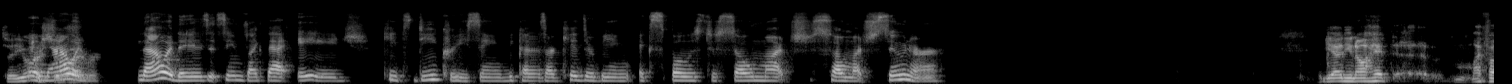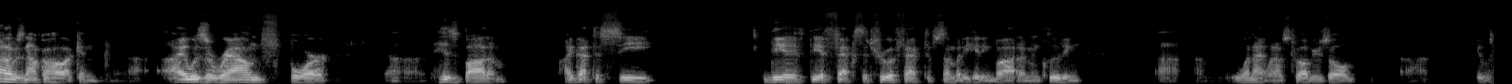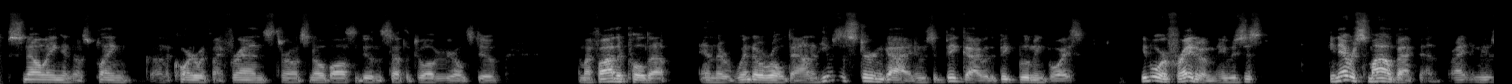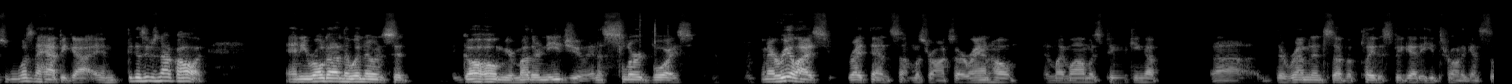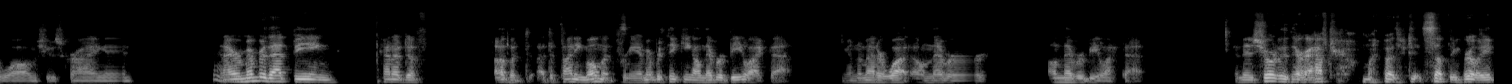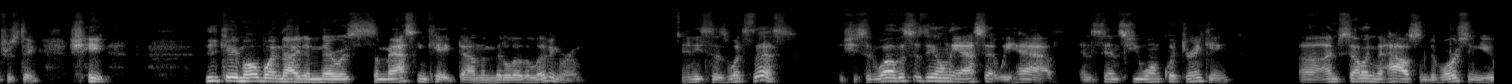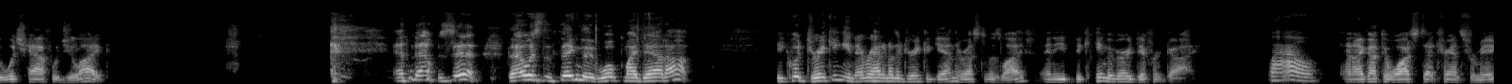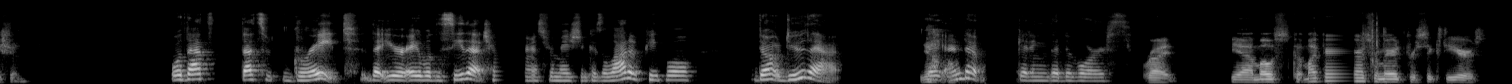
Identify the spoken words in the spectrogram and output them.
So you are and a survivor nowadays it seems like that age keeps decreasing because our kids are being exposed to so much so much sooner. Yeah you know i had uh, my father was an alcoholic and i was around for uh, his bottom. I got to see the the effects the true effect of somebody hitting bottom including uh, when i when i was 12 years old it was snowing and I was playing on the corner with my friends, throwing snowballs and doing the stuff the 12 year olds do. And my father pulled up and the window rolled down and he was a stern guy and he was a big guy with a big booming voice. People were afraid of him. He was just, he never smiled back then, right? I mean, he was, wasn't a happy guy and because he was an alcoholic. And he rolled down the window and said, go home, your mother needs you in a slurred voice. And I realized right then something was wrong. So I ran home and my mom was picking up uh, the remnants of a plate of spaghetti he'd thrown against the wall, and she was crying. And and I hmm. remember that being kind of def- of a, a, defining moment for me. I remember thinking, I'll never be like that. You know, no matter what, I'll never, I'll never be like that. And then shortly thereafter, my mother did something really interesting. She, he came home one night and there was some masking tape down the middle of the living room. And he says, "What's this?" And she said, Well, this is the only asset we have. And since you won't quit drinking, uh, I'm selling the house and divorcing you. Which half would you like? and that was it. That was the thing that woke my dad up. He quit drinking. He never had another drink again the rest of his life. And he became a very different guy. Wow. And I got to watch that transformation. Well, that's that's great that you're able to see that transformation because a lot of people don't do that. Yeah. They end up getting the divorce. Right. Yeah. Most, my parents were married for 60 years.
